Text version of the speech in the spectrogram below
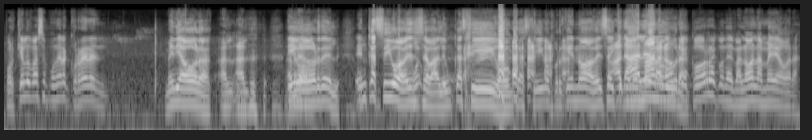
¿por qué lo vas a poner a correr en media hora al, alrededor de él. Un castigo a veces se vale, un castigo, un castigo, ¿por qué no? A veces hay que tener mano dura. que corra con el balón la media hora.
